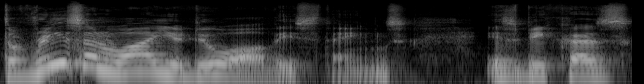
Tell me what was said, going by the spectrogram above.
the reason why you do all these things is because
